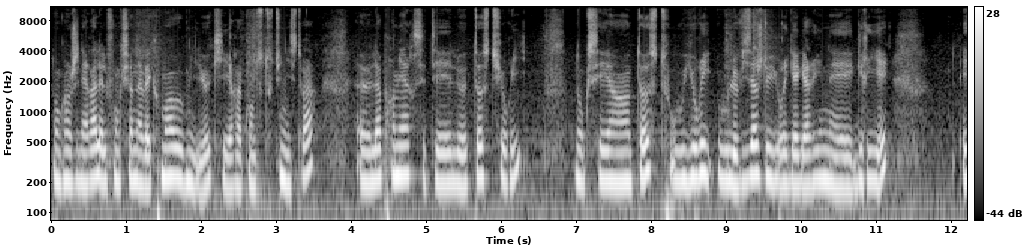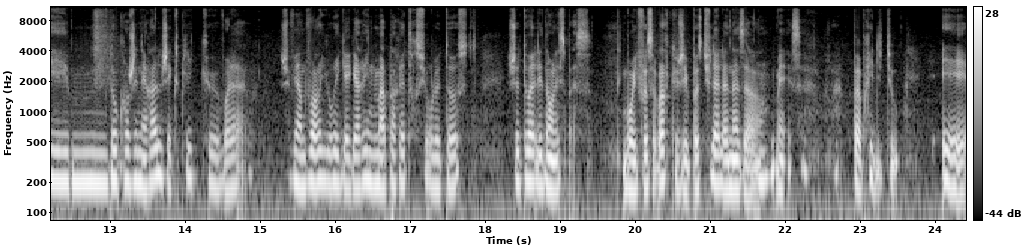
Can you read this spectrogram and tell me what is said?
Donc en général, elles fonctionnent avec moi au milieu, qui raconte toute une histoire. Euh, la première, c'était le toast Yuri. Donc c'est un toast où, Yuri, où le visage de Yuri Gagarin est grillé. Et hum, donc en général, j'explique que voilà, je viens de voir Yuri Gagarin m'apparaître sur le toast. Je dois aller dans l'espace. Bon, il faut savoir que j'ai postulé à la NASA, hein, mais pas pris du tout. Et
